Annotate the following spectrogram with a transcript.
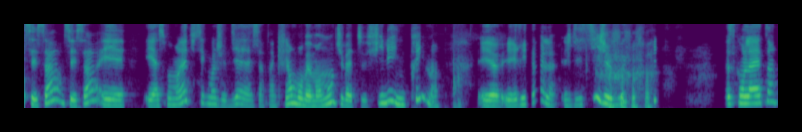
c'est ça, c'est ça. Et, et à ce moment-là, tu sais que moi, je dis à certains clients, bon, ben maintenant, tu vas te filer une prime. Et, euh, et ils rigolent. Je dis, si, je veux. parce qu'on l'a atteint.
